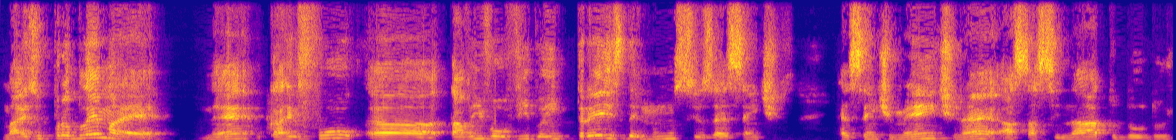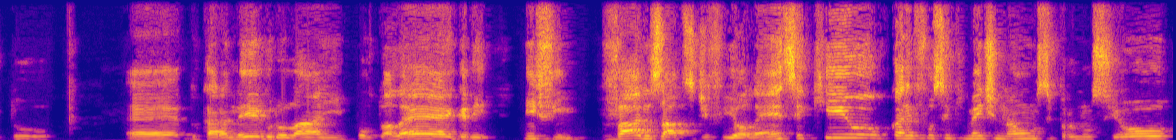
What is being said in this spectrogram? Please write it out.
Mas o problema é, né, o Carrefour estava uh, envolvido em três denúncias recente, recentemente, né, assassinato do, do, do, é, do cara negro lá em Porto Alegre, enfim, vários atos de violência que o Carrefour simplesmente não se pronunciou,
